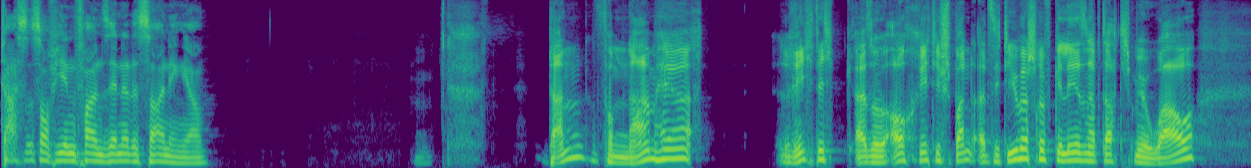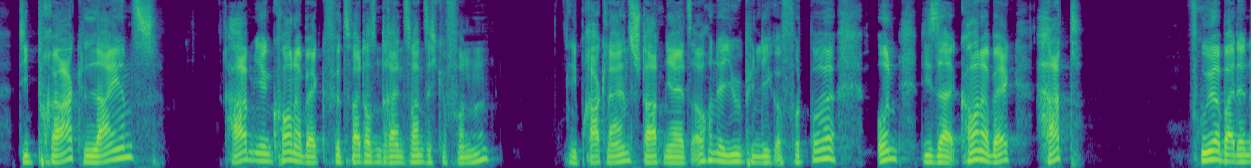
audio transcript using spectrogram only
das ist auf jeden Fall ein sehr nettes Signing, ja. Dann vom Namen her richtig, also auch richtig spannend. Als ich die Überschrift gelesen habe, dachte ich mir, wow, die Prag Lions haben ihren Cornerback für 2023 gefunden. Die Prag Lions starten ja jetzt auch in der European League of Football. Und dieser Cornerback hat früher bei den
